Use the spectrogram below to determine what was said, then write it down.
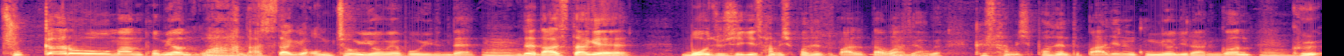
주가로만 보면 와 나스닥이 엄청 위험해 보이는데 음. 근데 나스닥에 모 주식이 30% 빠졌다고 하자고요. 그 30% 빠지는 국면이라는 건 음. 그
